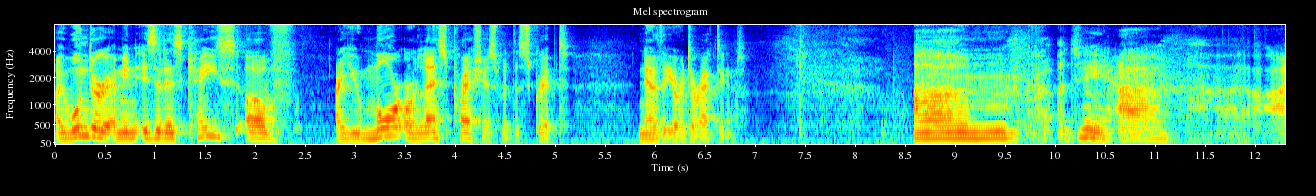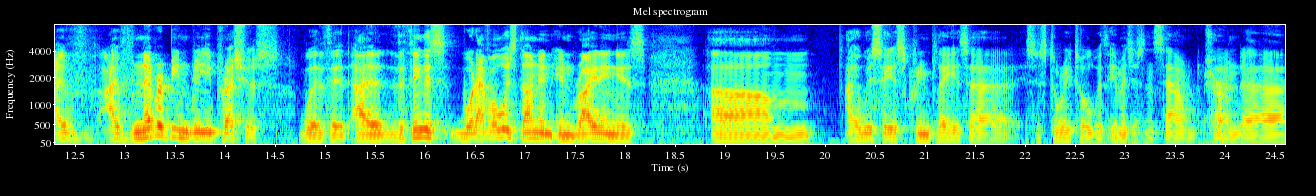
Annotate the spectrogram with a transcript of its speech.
I wonder. I mean, is it a case of are you more or less precious with the script now that you're directing it? Um, gee, uh, I've I've never been really precious with it. I, the thing is, what I've always done in, in writing is, um, I always say a screenplay is a is a story told with images and sound, Sure. and uh,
